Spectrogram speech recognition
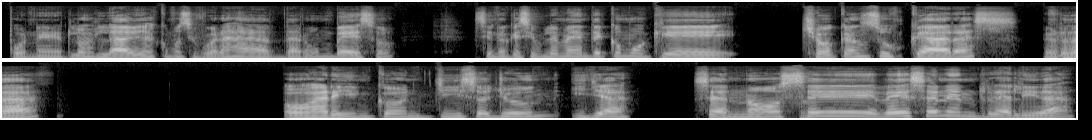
poner los labios como si fueras a dar un beso, sino que simplemente como que chocan sus caras, ¿verdad? Oharin con Ji So-jun y ya. O sea, no se besan en realidad.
